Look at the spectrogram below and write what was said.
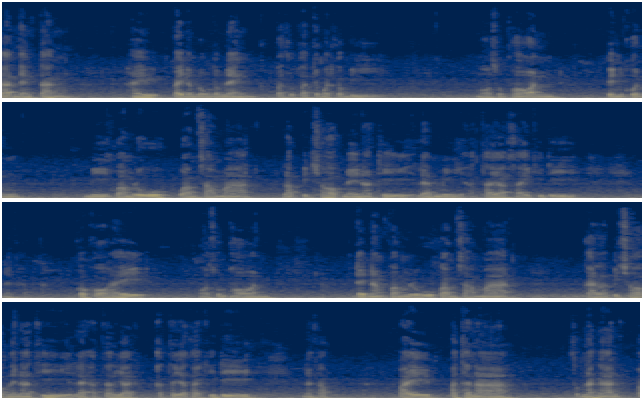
การแต่งตั้งให้ไปดำรงตำแหน่งปศุสัตว์จังหวัดกระบี่หมอสมพรเป็นคนมีความรู้ความสามารถรับผิดชอบในหน้าที่และมีอัธยาศัยที่ดีนะครับ ก็ขอให้หมอสมพรได้นำความรู้ความสามารถ การรับผิดชอบในหน้าที่และอัธยาอัธยาศัยที่ดีนะครับ ไปพัฒนาสำนักงานป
